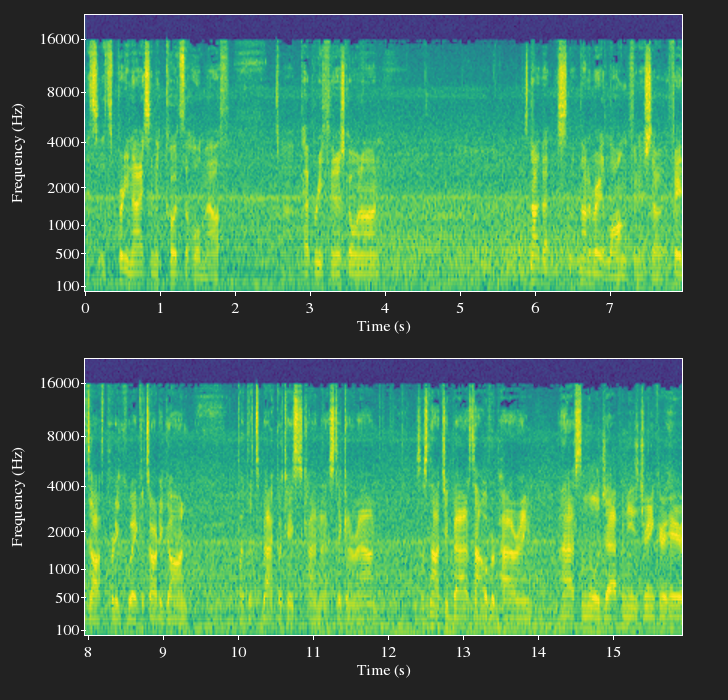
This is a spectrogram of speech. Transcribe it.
It's, it's pretty nice and it coats the whole mouth. Uh, peppery finish going on. Not that it's not a very long finish though. It fades off pretty quick. It's already gone, but the tobacco taste is kind of sticking around. So it's not too bad. It's not overpowering. I have some little Japanese drinker here.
